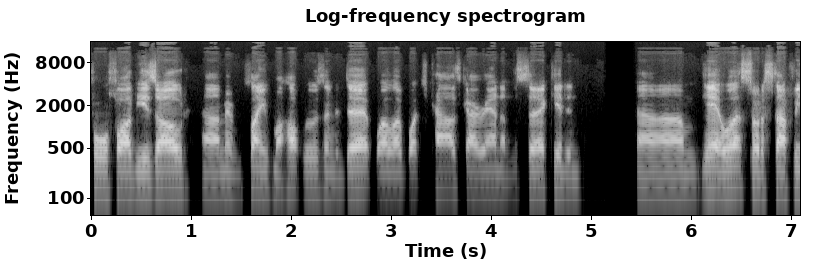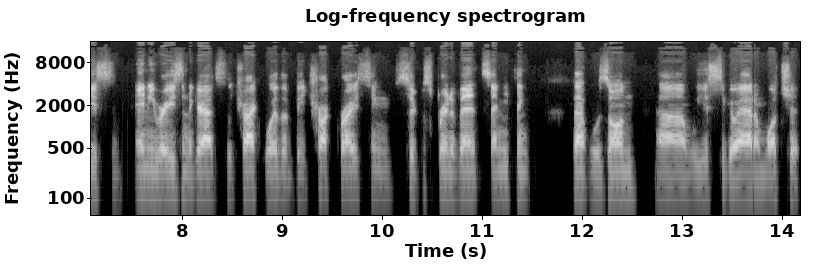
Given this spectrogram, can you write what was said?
four or five years old. Uh, I remember playing with my Hot Wheels in the dirt while I watched cars go around on the circuit and. Um, yeah, all that sort of stuff. We used to, any reason to go out to the track, whether it be truck racing, super sprint events, anything that was on, um, we used to go out and watch it.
